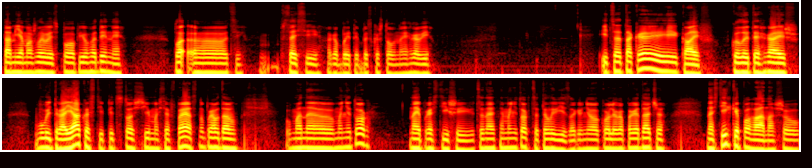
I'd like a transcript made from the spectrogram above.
Там є можливість по півгодини е, ці сесії робити безкоштовно ігрові. І це такий кайф, коли ти граєш в ультра якості під 100 з чимось FPS. Ну, правда, в мене монітор найпростіший. Це навіть не монітор, це телевізор. В нього кольоропередача настільки погана, що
